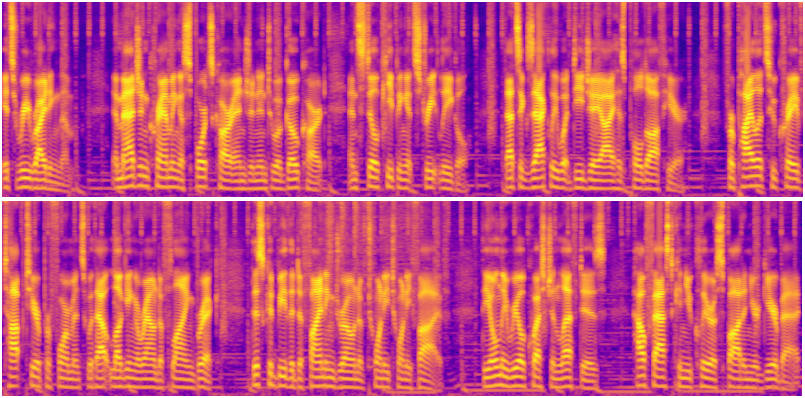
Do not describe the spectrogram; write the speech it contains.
it's rewriting them. Imagine cramming a sports car engine into a go-kart and still keeping it street legal. That's exactly what DJI has pulled off here. For pilots who crave top-tier performance without lugging around a flying brick, this could be the defining drone of 2025. The only real question left is, how fast can you clear a spot in your gear bag?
